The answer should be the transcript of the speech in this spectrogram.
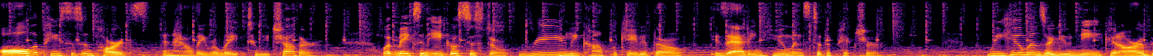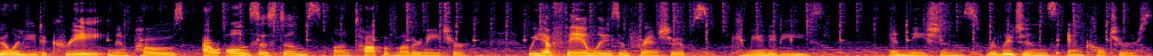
all the pieces and parts and how they relate to each other. What makes an ecosystem really complicated, though, is adding humans to the picture. We humans are unique in our ability to create and impose our own systems on top of Mother Nature. We have families and friendships, communities and nations, religions and cultures.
